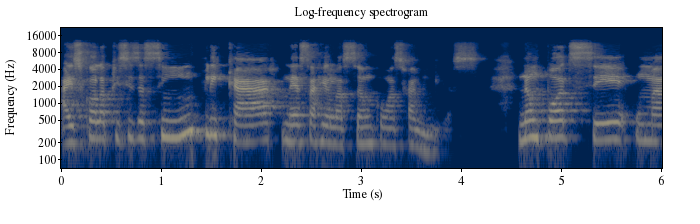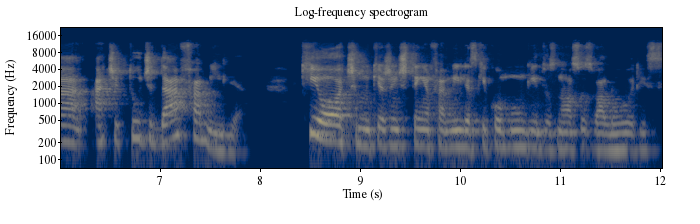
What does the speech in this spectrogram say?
A escola precisa se implicar nessa relação com as famílias. Não pode ser uma atitude da família. Que ótimo que a gente tenha famílias que comunguem dos nossos valores.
